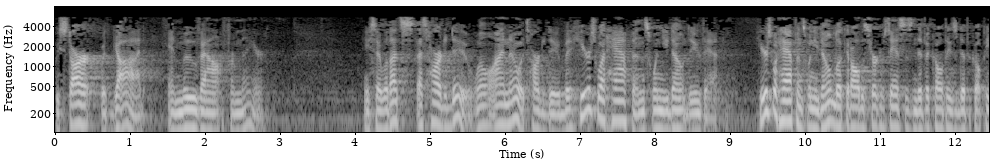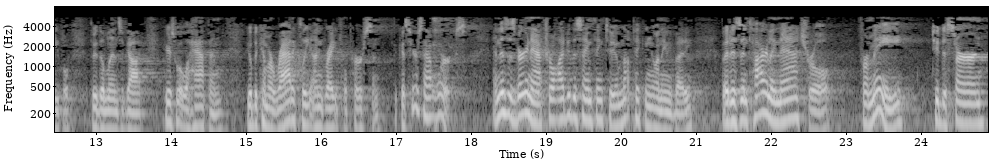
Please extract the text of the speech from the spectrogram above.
We start with God and move out from there. You say, well, that's, that's hard to do. Well, I know it's hard to do, but here's what happens when you don't do that. Here's what happens when you don't look at all the circumstances and difficulties and difficult people through the lens of God. Here's what will happen. You'll become a radically ungrateful person. Because here's how it works. And this is very natural. I do the same thing too. I'm not picking on anybody. But it's entirely natural for me to discern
